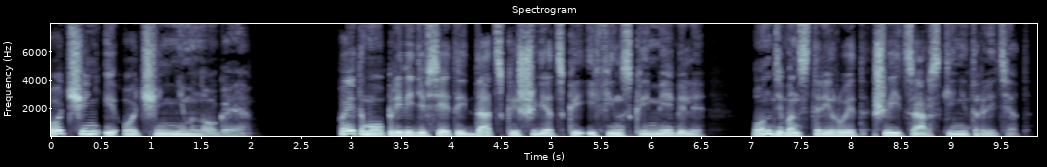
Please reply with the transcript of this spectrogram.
Очень и очень немногое. Поэтому при виде всей этой датской, шведской и финской мебели он демонстрирует швейцарский нейтралитет.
